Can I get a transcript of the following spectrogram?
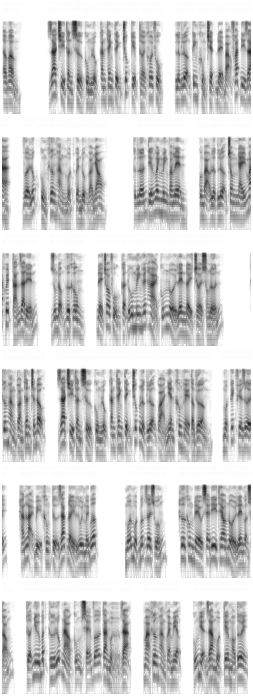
Ầm ầm gia chỉ thần sử cùng lục căn thanh tịnh trúc kịp thời khôi phục, lực lượng kinh khủng triệt để bạo phát đi ra, vừa lúc cùng khương hằng một quyền đụng vào nhau. Cực lớn tiếng oanh minh vang lên cùng bạo lực lượng trong nháy mắt huyết tán ra đến, rung động hư không, để cho phụ cận u minh huyết hải cũng nổi lên đầy trời sóng lớn. Khương hằng toàn thân chấn động, gia trì thần sử cùng lục căn thanh tịnh trúc lực lượng quả nhiên không hề tầm thường, một kích phía dưới, hắn lại bị không tự giác đẩy lui mấy bước. Mỗi một bước rơi xuống, hư không đều sẽ đi theo nổi lên vận sóng, tựa như bất cứ lúc nào cũng sẽ vỡ tan một dạng, mà khương hằng khoe miệng cũng hiện ra một tia máu tươi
